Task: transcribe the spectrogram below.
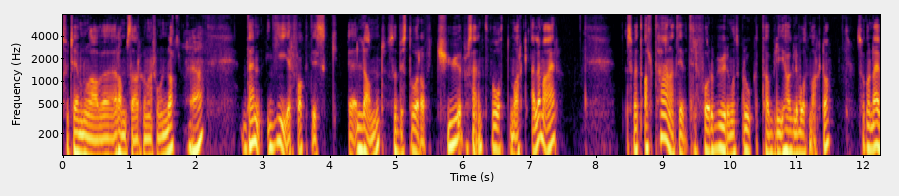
som kommer nå av eh, Ramsar-konvensjonen, da, ja. den gir faktisk eh, land som består av 20% våtmark eller mer, som et alternativ til forbudet mot bruk av blyhagl i våtmark, da, så kan de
